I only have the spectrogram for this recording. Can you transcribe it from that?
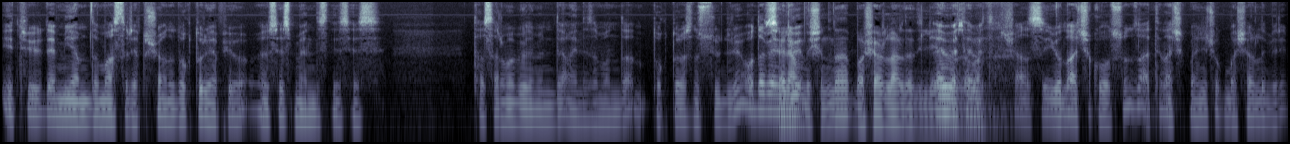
İTÜ'de MİAM'da master yaptı. Şu anda doktora yapıyor. Ses mühendisliği ses tasarımı bölümünde aynı zamanda doktorasını sürdürüyor. O da benim Selam gibi- dışında başarılar da dileyelim o Evet zaman. evet şansı yolu açık olsun. Zaten açık bence çok başarılı biri.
